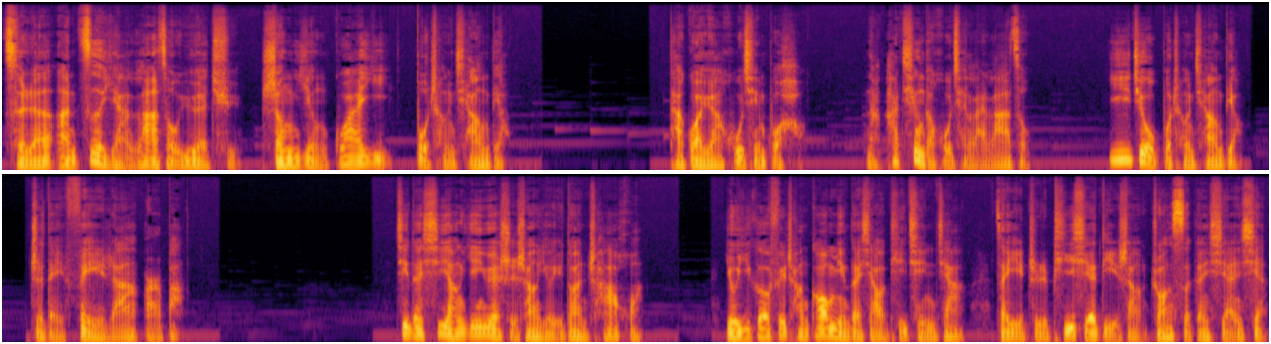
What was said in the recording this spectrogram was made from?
此人按字眼拉奏乐曲，生硬乖异，不成腔调。他怪怨胡琴不好，拿阿庆的胡琴来拉奏，依旧不成腔调，只得废然而罢。记得西洋音乐史上有一段插画，有一个非常高明的小提琴家。在一只皮鞋底上装四根弦线，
